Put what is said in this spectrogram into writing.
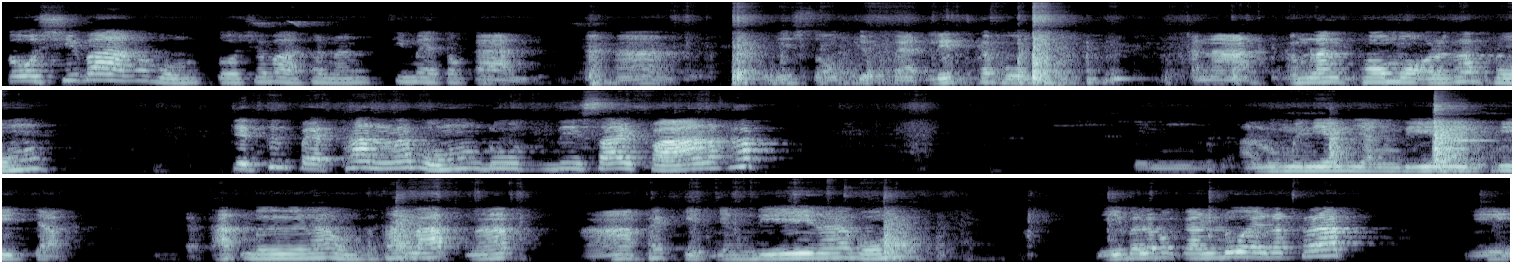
โตชิบ้าครับผมโตชิบ้าเท่านั้นที่แม่ต้องการอ่าอันนี้ 2.8 ลิตรครับผม ขนาดกำลังพอเหมาะเลยครับผม7ถึง8ท่านนะผมดูดีไซน์ฝานะครับ เป็นอลูมิเนียมอย่างดีที่จับ ทัดมือนะผมกระทัดรัดนะครับ อ่าแพ็กเกจอย่างดีนะครับผม มีใบรับประกันด้วยนะครับ นี่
